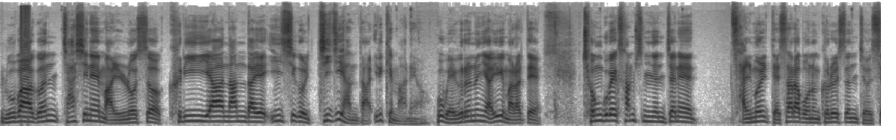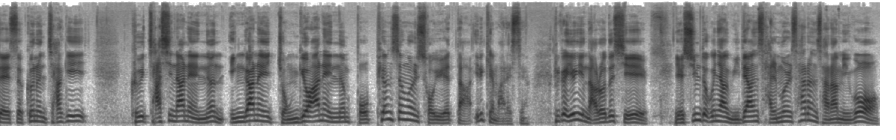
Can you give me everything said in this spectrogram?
루박은 자신의 말로서 크리아난다의 인식을 지지한다 이렇게 말해요. 그 왜 그러느냐 이게 말할 때 1930년 전에 삶을 되살아보는 글을 쓴 저서에서 그는 자기 그 자신 안에 있는 인간의 종교 안에 있는 보편성을 소유했다 이렇게 말했어요. 그러니까 여기 나오듯이 예수님도 그냥 위대한 삶을 살은 사람이고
